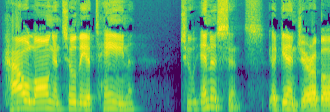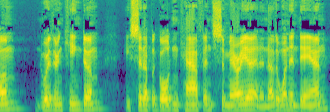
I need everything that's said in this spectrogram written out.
How long until they attain to innocence? Again, Jeroboam, northern kingdom, he set up a golden calf in Samaria and another one in Dan.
